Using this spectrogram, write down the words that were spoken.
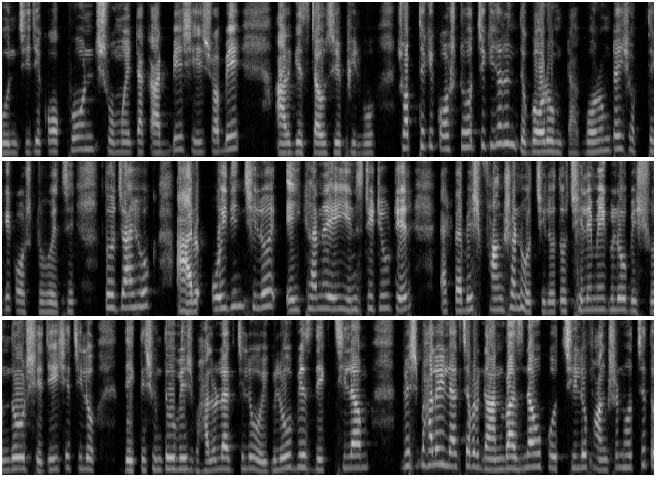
গুনছি যে কখন সময়টা কাটবে, শেষ হবে, আর গেস্ট হাউসে ফিরবো। সব থেকে কষ্ট হচ্ছে কি জানেন তো? গরমটা, গরমটাই সব থেকে কষ্ট হয়েছে। তো যাই হোক, আর ওই দিন ছিল, এইখানে এই ইনস্টিটিউটের একটা বেশ ফাংশন হচ্ছিল। তো ছেলে মেয়েগুলোও বেশ সুন্দর সেজে এসেছিল, দেখতে শুনতেও বেশ ভালো লাগছিল, ওইগুলোও বেশ দেখছিলাম, বেশ ভালোই লাগছে, আবার গান বাজনাও করছিল ফাংশন হচ্ছে তো,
